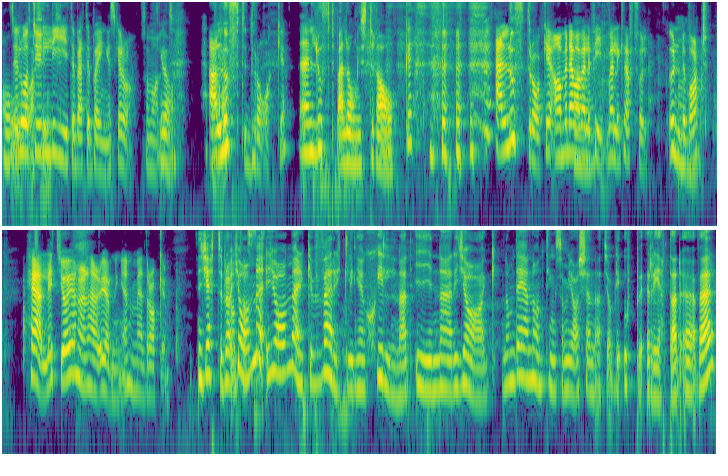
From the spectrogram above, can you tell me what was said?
Oh, det låter ju fint. lite bättre på engelska då, som vanligt. Ja. Ja, luftdrake. En luftballongsdrake. en luftdrake, ja men den var väldigt fin, väldigt kraftfull. Underbart. Härligt, gör gärna den här övningen med draken. Jättebra. Jag, jag märker verkligen skillnad i när jag, om det är någonting som jag känner att jag blir uppretad över,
